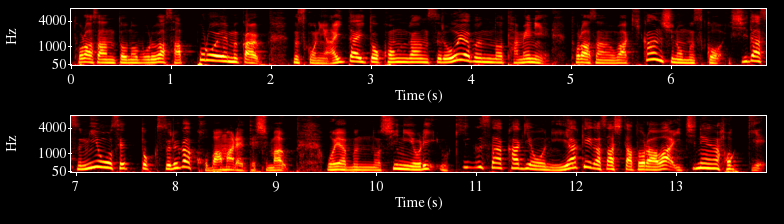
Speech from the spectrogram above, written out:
虎さんと登は札幌へ向かう。息子に会いたいと懇願する親分のために、虎さんは機関士の息子、石田澄夫を説得するが拒まれてしまう。親分の死により浮草家業に嫌気がさした虎は一年発起。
